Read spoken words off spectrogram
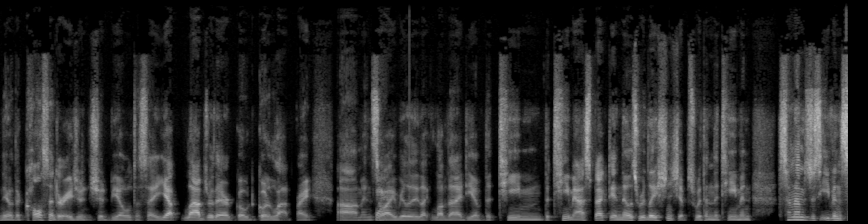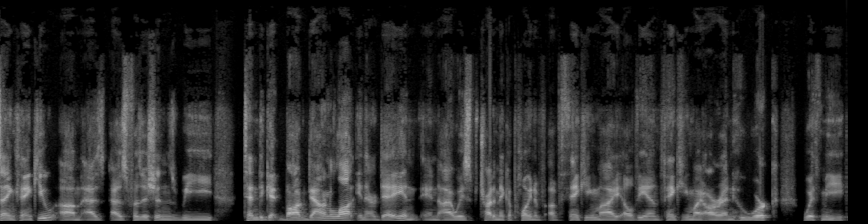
you know the call center agent should be able to say yep labs are there. Go go to the lab right? Um, and so yeah. i really like love that idea of the team the team aspect and those relationships within the team. And sometimes just even saying thank you um, as as physicians we tend to get bogged down a lot in our day. And and I always try to make a point of of thanking my LVN thanking my RN who work with me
